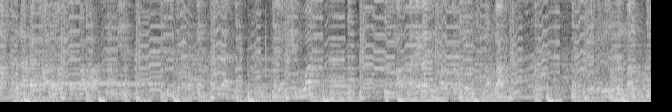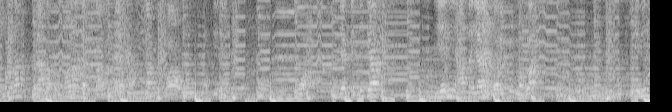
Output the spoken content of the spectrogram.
tentang penanda kala dalam serba bahasanya. Itu di Kabupaten kalian. Yang kedua Marta Erani pada tahun 2019. Dia menulis tentang persona, penanda persona dan kala dalam bahasa. Wow, tidak. Wah, yang ketiga ini anda yang 2015 sini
